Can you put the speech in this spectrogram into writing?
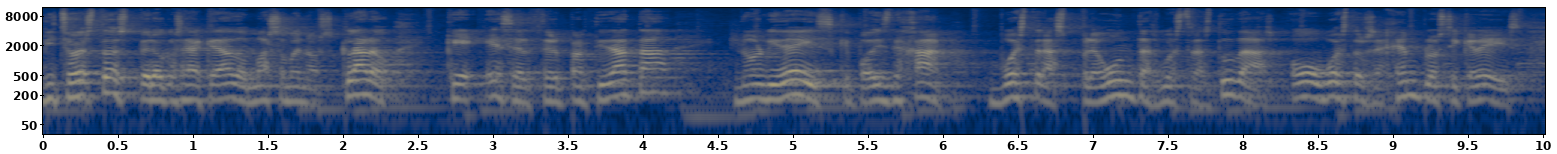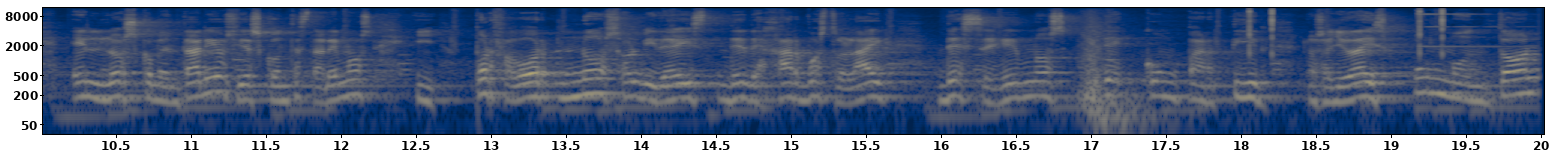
Dicho esto, espero que os haya quedado más o menos claro qué es el Third Party Data No olvidéis que podéis dejar vuestras preguntas, vuestras dudas o vuestros ejemplos si queréis en los comentarios y os contestaremos y por favor no os olvidéis de dejar vuestro like, de seguirnos y de compartir. Nos ayudáis un montón,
